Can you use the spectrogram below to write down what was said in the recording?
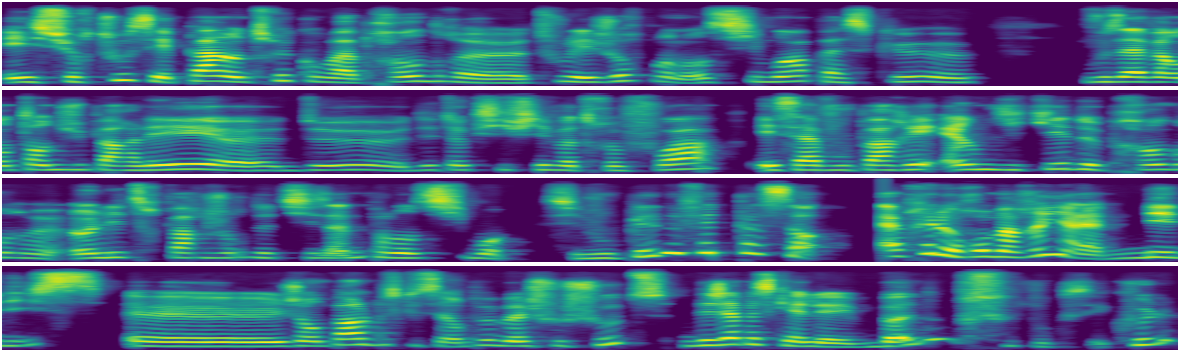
Et surtout, c'est pas un truc qu'on va prendre euh, tous les jours pendant six mois parce que euh, vous avez entendu parler euh, de détoxifier votre foie et ça vous paraît indiqué de prendre un litre par jour de tisane pendant six mois. S'il vous plaît, ne faites pas ça. Après le romarin, il y a la mélisse. J'en parle parce que c'est un peu ma chouchoute. Déjà parce qu'elle est bonne, donc c'est cool,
